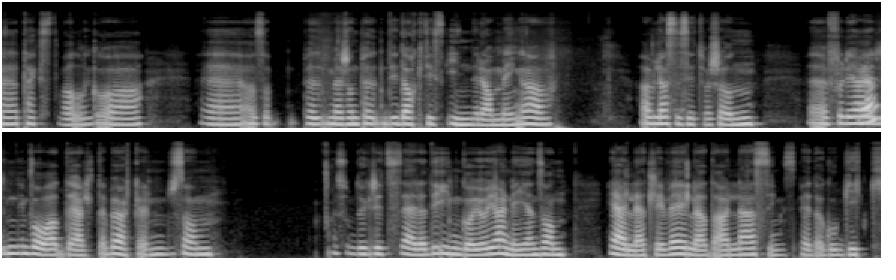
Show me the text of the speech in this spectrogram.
eh, tekstvalg og eh, altså mer sånn didaktisk innramming av, av lesesituasjonen. Eh, for de her ja. nivådelte bøkene som, som du kritiserer, de inngår jo gjerne i en sånn helhetlig veileda lesingspedagogikk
